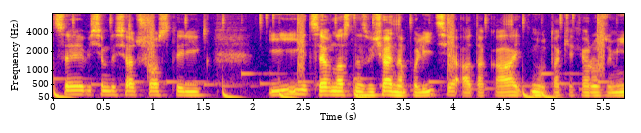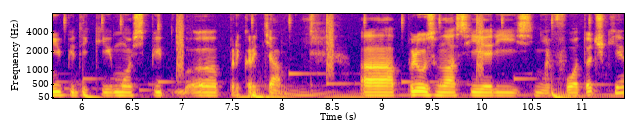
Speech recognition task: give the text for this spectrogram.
Це 86 рік. І це в нас незвичайна поліція, а така, ну так як я розумію, під якимось під е, прикриттям. А, плюс в нас є різні фоточки.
